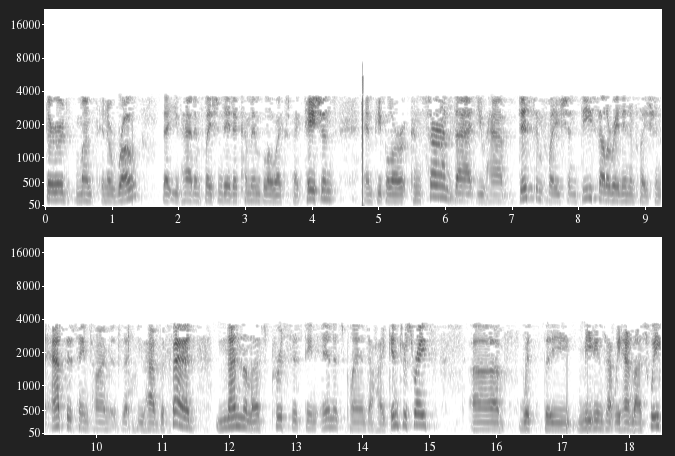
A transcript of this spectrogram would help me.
third month in a row that you've had inflation data come in below expectations and people are concerned that you have disinflation, decelerating inflation at the same time as that you have the Fed nonetheless persisting in its plan to hike interest rates uh, with the meetings that we had last week,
